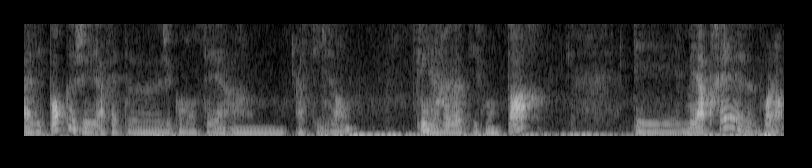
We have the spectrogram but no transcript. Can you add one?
à l'époque, j'ai en fait, euh, j'ai commencé à, à 6 ans, qui est relativement tard. Et, mais après, euh, voilà,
